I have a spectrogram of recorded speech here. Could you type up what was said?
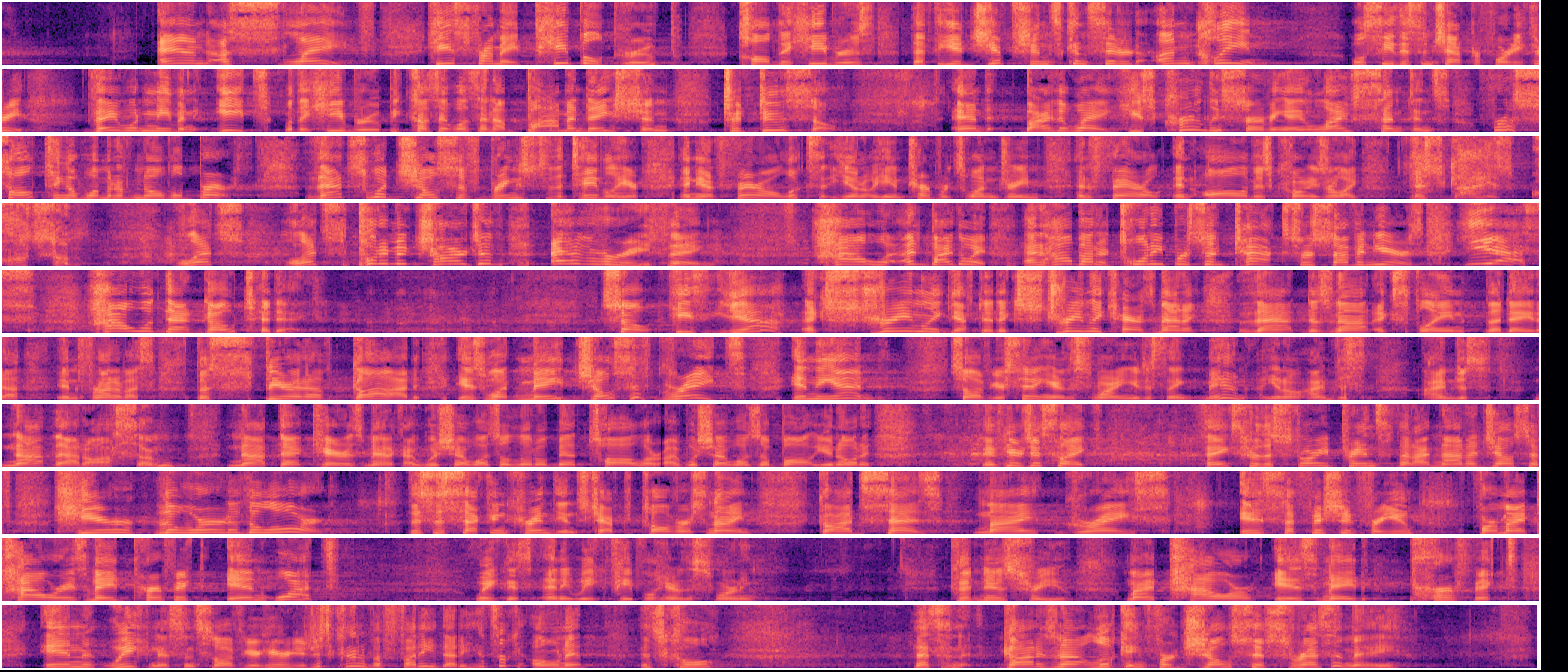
and a slave. He's from a people group called the Hebrews that the Egyptians considered unclean. We'll see this in chapter 43. They wouldn't even eat with a Hebrew because it was an abomination to do so. And by the way, he's currently serving a life sentence for assaulting a woman of noble birth. That's what Joseph brings to the table here. And yet Pharaoh looks at, you know, he interprets one dream, and Pharaoh and all of his cronies are like, this guy is awesome. Let's let's put him in charge of everything. How, and by the way, and how about a 20% tax for seven years? Yes. How would that go today? So he's, yeah, extremely gifted, extremely charismatic. That does not explain the data in front of us. The Spirit of God is what made Joseph great in the end. So if you're sitting here this morning, you just think, man, you know, I'm just, I'm just not that awesome, not that charismatic. I wish I was a little bit taller. I wish I was a ball. You know what? I, if you're just like, thanks for the story, Prince, but I'm not a Joseph, hear the word of the Lord. This is Second Corinthians chapter 12 verse 9. God says, "My grace is sufficient for you, for my power is made perfect in what? Weakness. Any weak people here this morning? Good news for you. My power is made perfect in weakness. And so if you're here, you're just kind of a fuddy duddy. It's okay. Own it. It's cool. That's, God is not looking for Joseph's resume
